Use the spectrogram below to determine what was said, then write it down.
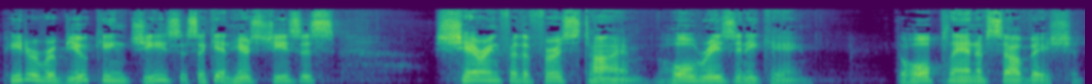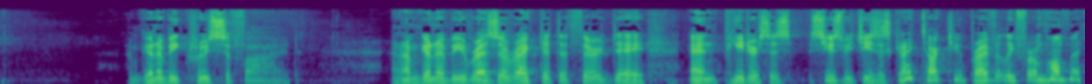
Peter rebuking Jesus? Again, here's Jesus sharing for the first time the whole reason he came, the whole plan of salvation. I'm going to be crucified and I'm going to be resurrected the third day. And Peter says, Excuse me, Jesus, can I talk to you privately for a moment?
